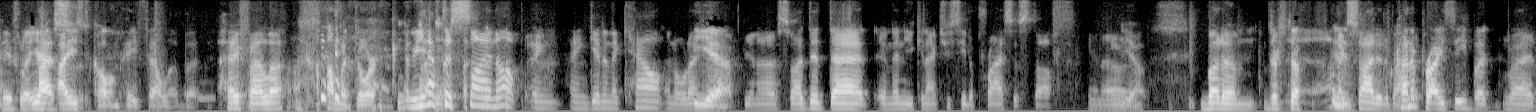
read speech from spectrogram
know fella, Yes. I, I used to call him Hey fella, but hey fella. I'm a dork. you have to sign up and, and get an account and all that Yeah. crap, you know. So I did that, and then you can actually see the price of stuff, you know. Yeah. But um, Their stuff I'm is excited about kind of pricey, but right.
